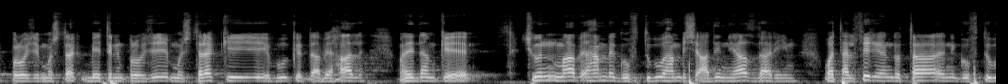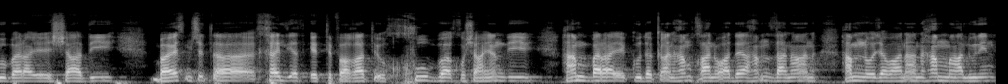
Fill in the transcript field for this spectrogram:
پروژه مشترک بهترین پروژه مشترکی بود که به حال من دیدم که چون ما به هم به گفتگو هم به شادی نیاز داریم و تلفیق این دوتا گفتگو برای شادی باعث میشه تا خیلی از اتفاقات خوب و خوشایندی هم برای کودکان هم خانواده هم زنان هم نوجوانان هم معلولین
